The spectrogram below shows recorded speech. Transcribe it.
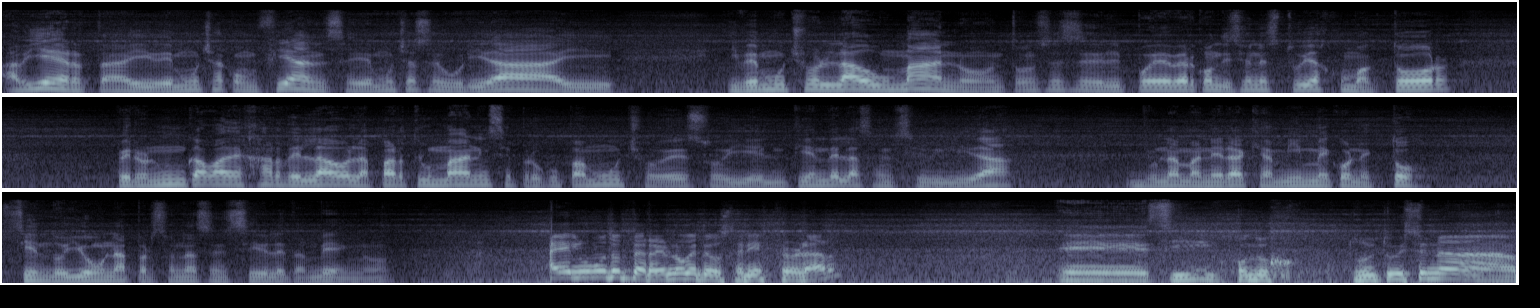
abierta y de mucha confianza y de mucha seguridad y, y ve mucho el lado humano. Entonces él puede ver condiciones tuyas como actor, pero nunca va a dejar de lado la parte humana y se preocupa mucho de eso y entiende la sensibilidad de una manera que a mí me conectó, siendo yo una persona sensible también, ¿no? ¿Hay algún otro terreno que te gustaría explorar? Eh, sí, Cuando tú tuviste una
